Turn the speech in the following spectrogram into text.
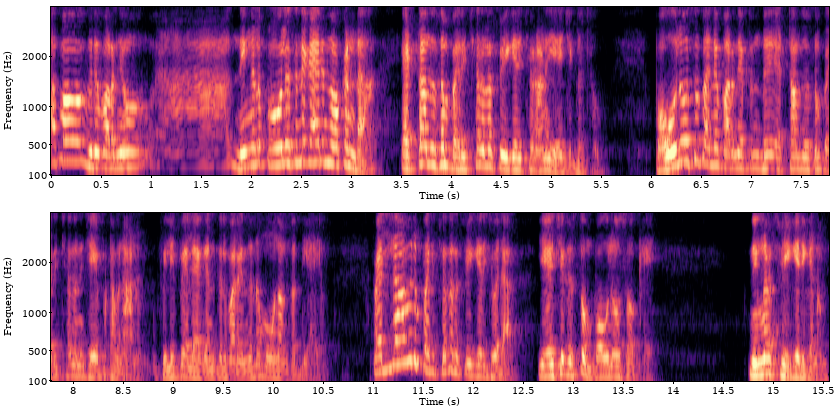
അപ്പോൾ ഇവർ പറഞ്ഞു നിങ്ങൾ പൗലോസിന്റെ കാര്യം നോക്കണ്ട. എട്ടാം ദിവസം പരിച്ഛേദനം സ്വീകരിച്ചവനാണ് യേശു ക്രിസ്തു പൗലോസ് തന്നെ പറഞ്ഞിട്ടുണ്ട് എട്ടാം ദിവസം പരിച്ഛേദനം ചെയ്യപ്പെട്ടവനാണ്. ഫിലിപ്പിയ ലേഖനത്തിൽ പറയുന്നുണ്ട് മൂന്നാമത്തെ അധ്യായം. അപ്പം എല്ലാവരും പരിച്ഛേദനം സ്വീകരിച്ചവരാ യേശു ക്രിസ്തുവും പൗലോസും ഒക്കെ. നിങ്ങൾ സ്വീകരിക്കണം.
